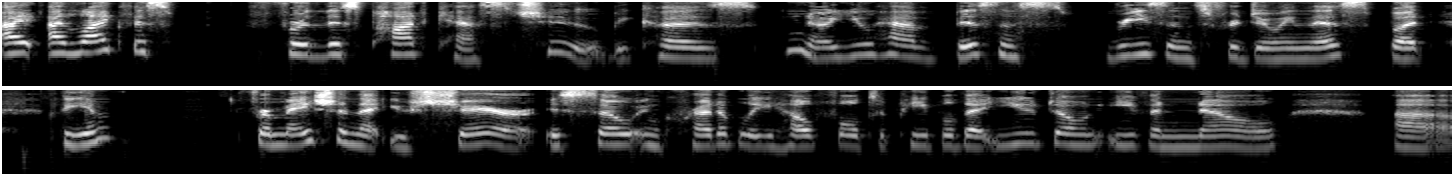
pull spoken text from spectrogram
I, I like this for this podcast too, because, you know, you have business reasons for doing this, but the information that you share is so incredibly helpful to people that you don't even know uh,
